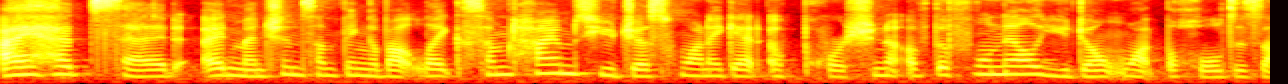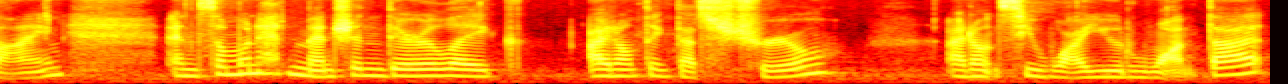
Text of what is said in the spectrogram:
I had said, I'd mentioned something about like sometimes you just want to get a portion of the full nail, you don't want the whole design. And someone had mentioned they're like, I don't think that's true. I don't see why you'd want that.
